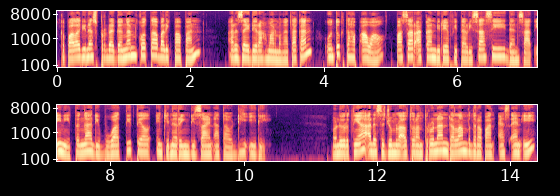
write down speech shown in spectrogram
Kepala Dinas Perdagangan Kota Balikpapan, Arzaidi Rahman mengatakan, untuk tahap awal, pasar akan direvitalisasi dan saat ini tengah dibuat Detail Engineering Design atau DED. Menurutnya, ada sejumlah aturan turunan dalam penerapan SNI,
